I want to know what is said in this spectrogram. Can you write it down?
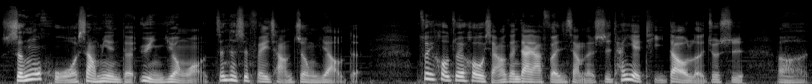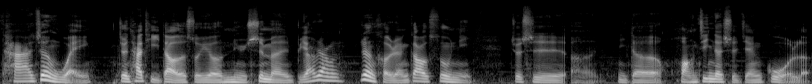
生活上面的运用哦，真的是非常重要的。最后，最后想要跟大家分享的是，他也提到了，就是呃，他认为，就他提到的所有女士们，不要让任何人告诉你，就是呃，你的黄金的时间过了，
